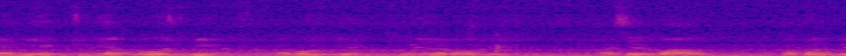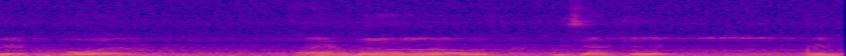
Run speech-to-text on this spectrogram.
When he actually approached me, I was really thrilled about it. I said, wow, what a way to go ahead. And uh, he said, I mean,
